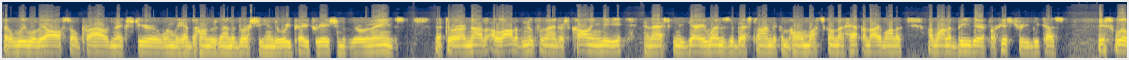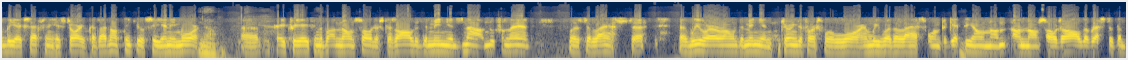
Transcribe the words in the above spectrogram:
that we will be all so proud next year when we have the 100th anniversary and the repatriation of the remains. That there are not a lot of Newfoundlanders calling me and asking me, Gary, when is the best time to come home? What's going to happen? I want to, I want to be there for history because this will be exceptionally historic because I don't think you'll see any more no. uh, repatriation of unknown soldiers because all the dominions now, Newfoundland was the last. Uh, uh, we were our own dominion during the First World War, and we were the last one to get the unknown, unknown soldier. All the rest of them,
